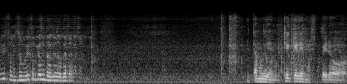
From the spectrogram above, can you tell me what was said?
Eso, esa pregunta la tengo que hacer. Está muy bien, ¿qué queremos? Pero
